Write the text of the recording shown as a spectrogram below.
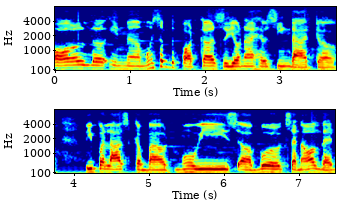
all uh, in uh, most of the podcasts you and i have seen that uh, people ask about movies uh, books and all that.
